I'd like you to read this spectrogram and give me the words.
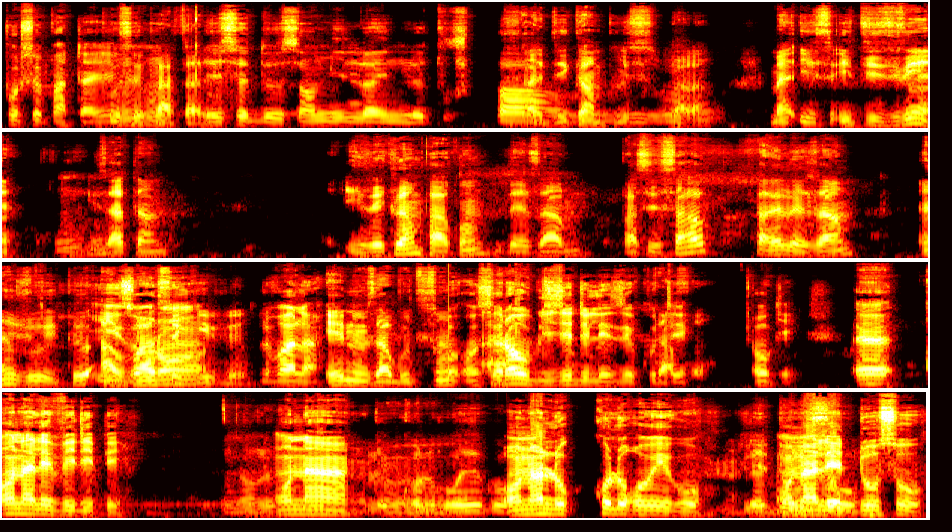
Pour se partager. Pour se Mhm. partager. Et ces 200 000 là, ils ne le touchent pas. Ça dit qu'en plus, voilà. Mais ils, ils disent rien. Mhm. Ils attendent. Ils réclament par contre des armes. Parce qu'ils savent qu'avec les armes, un jour, ils peuvent Ils avoir auront- ce qu'ils veulent. Voilà. Et nous aboutissons. On à- sera obligé de les écouter. Ok. Euh, on a les VDP. Non, le- On a- le Colgoego. On a le Coloroego. Les On a les Dosso. Dosso.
